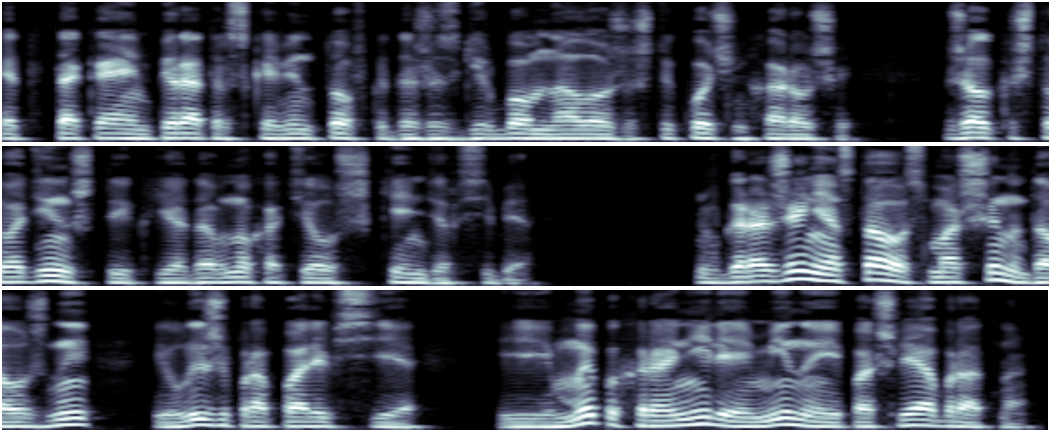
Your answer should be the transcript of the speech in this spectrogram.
Это такая императорская винтовка, даже с гербом на ложе. Штык очень хороший. Жалко, что один штык. Я давно хотел шкендер себе. В гараже не осталось машины, должны, и лыжи пропали все. И мы похоронили Эмина и пошли обратно.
